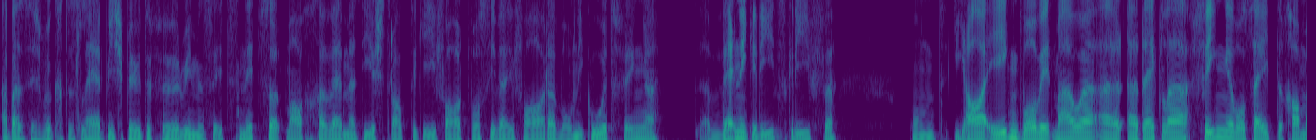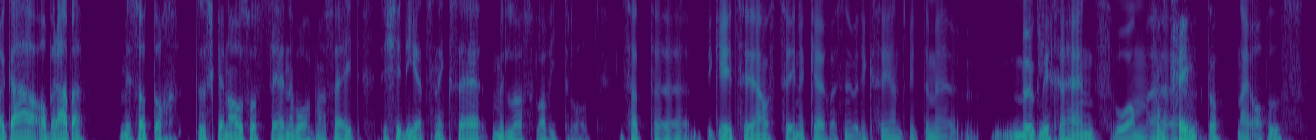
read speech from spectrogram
Aber es ist wirklich das Lehrbeispiel dafür, wie man es jetzt nicht machen sollte, wenn man die Strategie fährt, die sie fahren wollen, die ich gut finde, weniger einzugreifen und ja, irgendwo wird man auch eine, eine Regel finden, die sagt, da kann man gehen, aber eben, wir sollten doch, das ist genau so eine Szene, wo man sagt, die Schiri hat es nicht gesehen, wir lassen weiterlaufen. Es hat äh, bei GC auch Szenen gegeben, ich weiß nicht, ob ihr die gesehen habt, mit dem äh, möglichen Hands, wo am... Äh, Vom Kempter? Nein, Abels.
